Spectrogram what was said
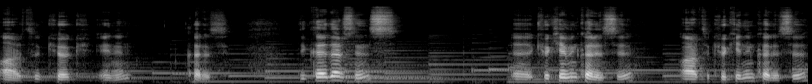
artı kök n'in karesi. Dikkat ederseniz e, kökemin karesi artı kökenin karesi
